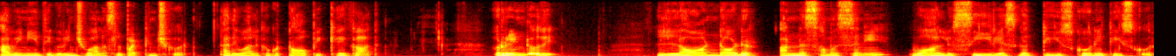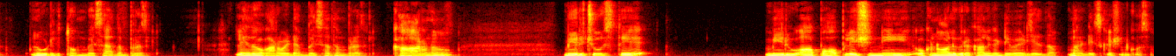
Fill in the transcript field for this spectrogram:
అవినీతి గురించి వాళ్ళు అసలు పట్టించుకోరు. అది వాళ్ళకి ఒక టాపిక్కే కాదు. రెండోది లా అండ్ ఆర్డర్ అన్న సమస్యని వాళ్ళు సీరియస్గా తీసుకొని తీసుకోరు. నూటికి తొంభై శాతం ప్రజలు లేదా ఒక అరవై డెబ్బై శాతం ప్రజలు. కారణం మీరు చూస్తే మీరు ఆ పాపులేషన్ని ఒక నాలుగు రకాలుగా డివైడ్ చేద్దాం మన డిస్కషన్ కోసం.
